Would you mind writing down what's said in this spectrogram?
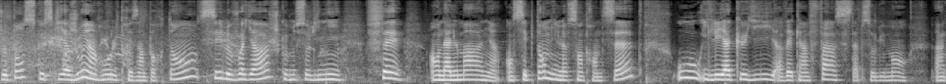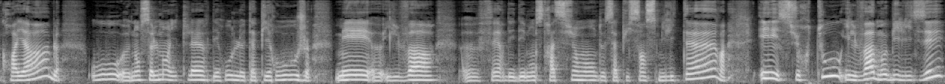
Je pense que ce qui a joué un rôle très important, c'est le voyage que Mussolini fait en Allemagne en septembre 1937, où il est accueilli avec un faste absolument incroyable, où euh, non seulement Hitler déroule le tapis rouge, mais euh, il va euh, faire des démonstrations de sa puissance militaire, et surtout il va mobiliser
